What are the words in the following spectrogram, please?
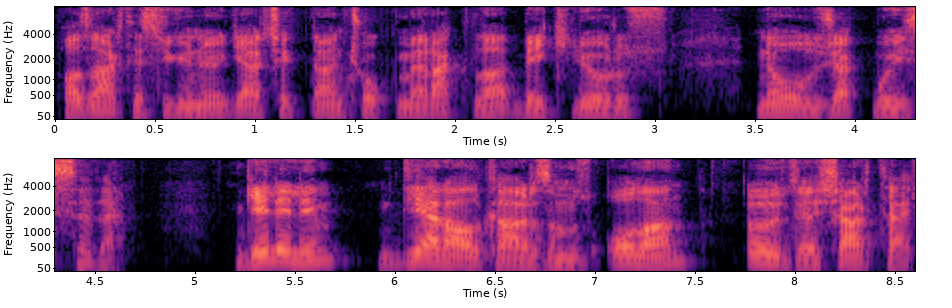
pazartesi günü gerçekten çok merakla bekliyoruz. Ne olacak bu hissede? Gelelim diğer halka arzımız olan Öz Yaşar Tel.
